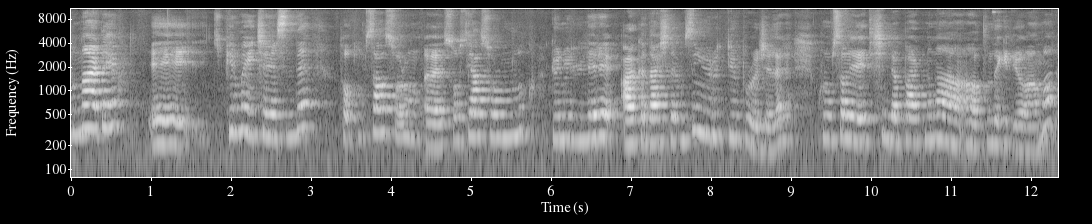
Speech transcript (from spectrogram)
Bunlar da hep e, firma içerisinde toplumsal sorun, e, sosyal sorumluluk gönüllüleri arkadaşlarımızın yürüttüğü projeler. Kurumsal iletişim departmanı altında gidiyor ama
